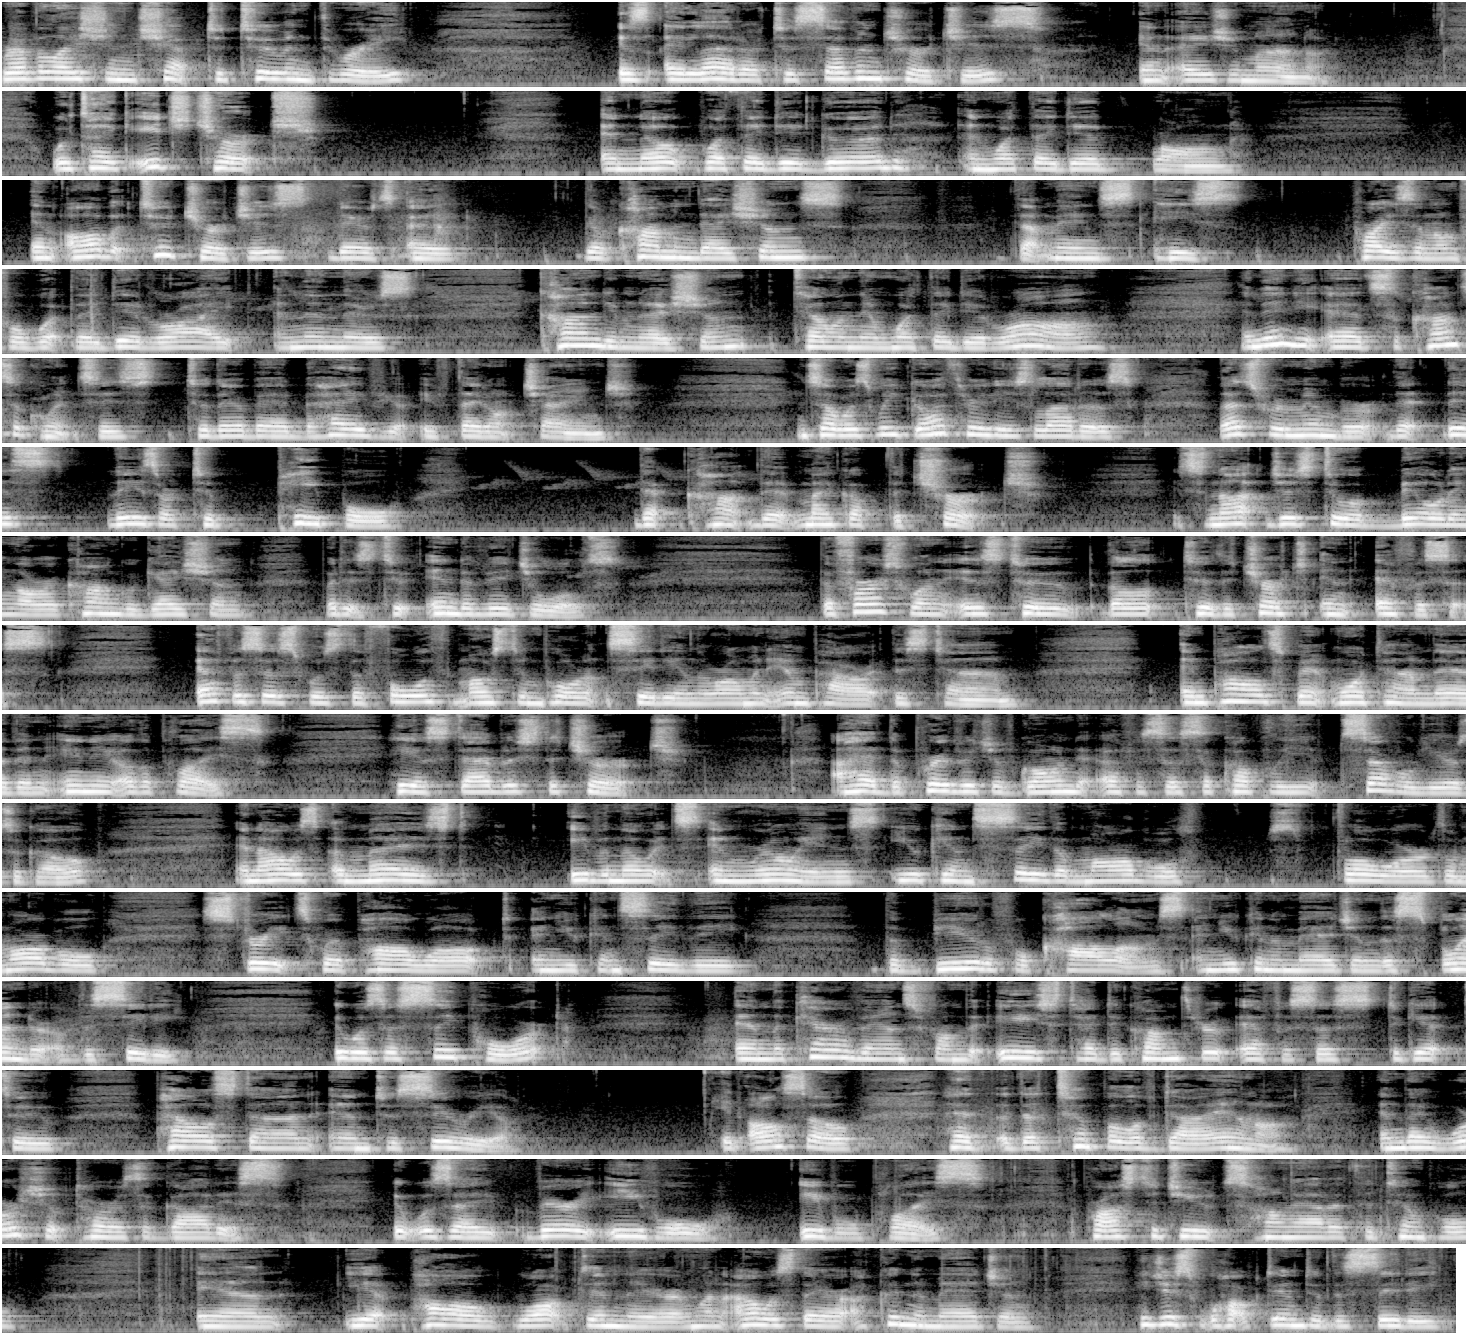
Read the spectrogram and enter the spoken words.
Revelation chapter 2 and 3 is a letter to seven churches in Asia Minor. We'll take each church and note what they did good and what they did wrong. In all but two churches, there's a there are commendations. That means he's praising them for what they did right, and then there's condemnation, telling them what they did wrong. And then he adds the consequences to their bad behavior if they don't change. And so as we go through these letters, let's remember that this these are to people that that make up the church. It's not just to a building or a congregation, but it's to individuals. The first one is to the to the church in Ephesus. Ephesus was the fourth most important city in the Roman Empire at this time. And Paul spent more time there than any other place. He established the church. I had the privilege of going to Ephesus a couple of several years ago, and I was amazed. Even though it's in ruins, you can see the marble floors, the marble streets where Paul walked, and you can see the the beautiful columns, and you can imagine the splendor of the city. It was a seaport, and the caravans from the east had to come through Ephesus to get to Palestine and to Syria. It also had the temple of Diana, and they worshipped her as a goddess. It was a very evil, evil place. Prostitutes hung out at the temple, and yet Paul walked in there. And when I was there, I couldn't imagine. He just walked into the city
